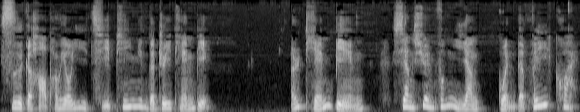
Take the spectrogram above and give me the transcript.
四个好朋友一起拼命的追甜饼，而甜饼像旋风一样滚得飞快。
